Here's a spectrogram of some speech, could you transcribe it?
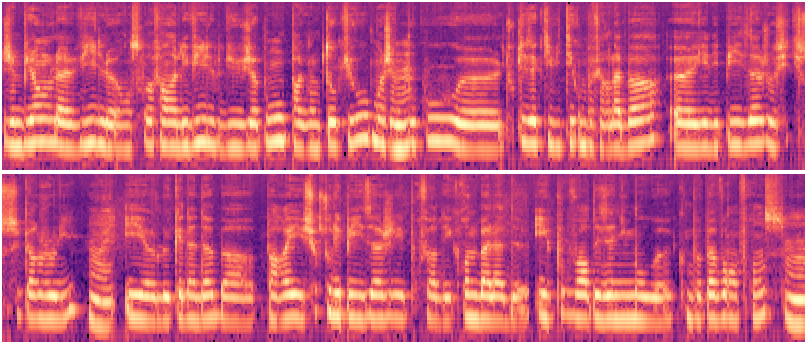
j'aime bien la ville en soi, enfin les villes du Japon, par exemple Tokyo. Moi j'aime Mhm. beaucoup euh, toutes les activités qu'on peut faire là-bas. Euh, Il y a des paysages aussi qui sont super jolis. Ouais. Et le Canada, bah pareil, surtout les paysages et pour faire des grandes balades et pour voir des animaux qu'on peut pas voir en France. Mm.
